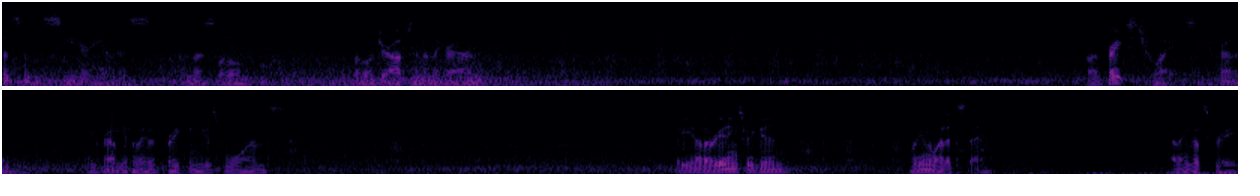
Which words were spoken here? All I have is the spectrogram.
put some scenery on this, on those little, little drops into the ground. Oh, it brakes twice. You could probably, we could probably get away with braking just once. But you know, the ratings are good. We're gonna let it stay. I think that's great.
